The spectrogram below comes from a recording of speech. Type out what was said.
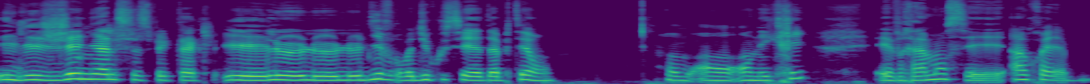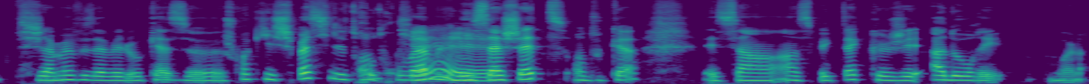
il est génial ce spectacle. Et le, le, livre, bah, du coup, c'est adapté en, en, écrit. Et vraiment, c'est incroyable. Si jamais vous avez l'occasion, euh, je crois qu'il, je sais pas s'il est trop trouvable, mais il s'achète en tout cas. Et c'est un, spectacle que j'ai adoré. Voilà.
